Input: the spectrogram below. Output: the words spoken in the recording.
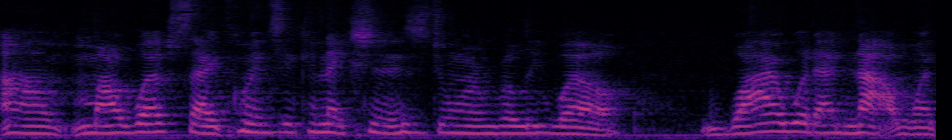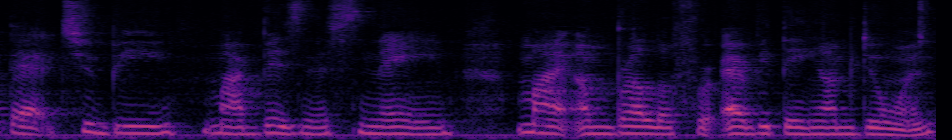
Um, my website, Coins and Connection, is doing really well why would I not want that to be my business name, my umbrella for everything I'm doing?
